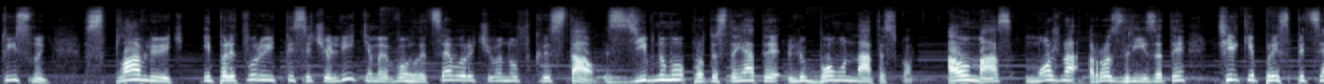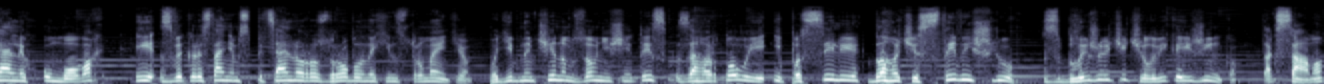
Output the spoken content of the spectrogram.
тиснуть, сплавлюють і перетворюють тисячоліттями вуглецеву речовину в кристал, здібному протистояти любому натиску. Алмаз можна розрізати тільки при спеціальних умовах і з використанням спеціально розроблених інструментів. Подібним чином зовнішній тиск загартовує і посилює благочестивий шлюб, зближуючи чоловіка і жінку. Так само,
